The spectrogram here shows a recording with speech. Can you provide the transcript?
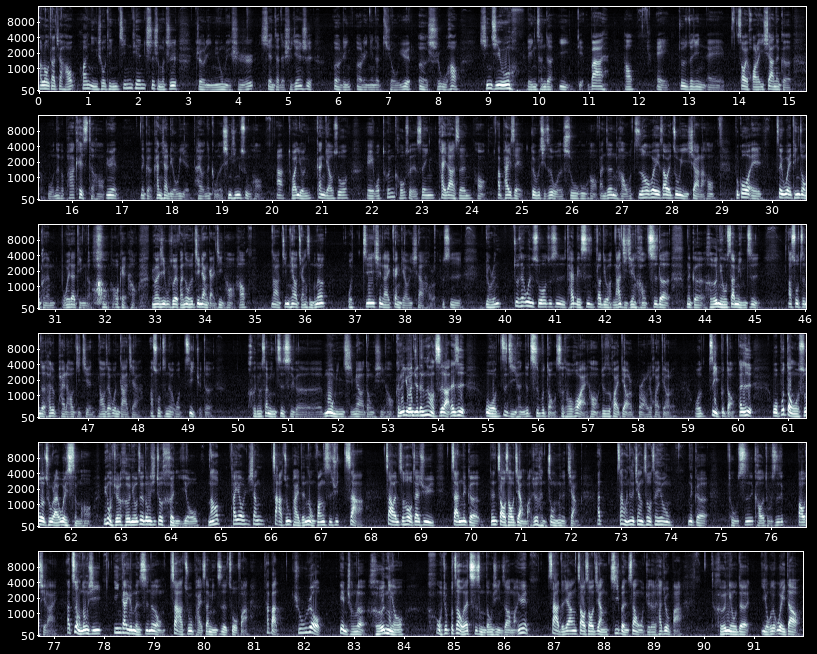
Hello，大家好，欢迎收听今天吃什么之，这里没有美食。现在的时间是二零二零年的九月二十五号，星期五凌晨的一点半。好，哎，就是最近哎，稍微划了一下那个我那个 Podcast 哈，因为那个看一下留言，还有那个我的星星数哈啊，突然有人干掉说，哎，我吞口水的声音太大声哈，啊拍谁，对不起，这是我的疏忽哈，反正好，我之后会稍微注意一下然后。不过，诶，这位听众可能不会再听了。OK，好，没关系，无所谓，反正我就尽量改进哈。好，那今天要讲什么呢？我今天先来干掉一下好了。就是有人就在问说，就是台北市到底有哪几间好吃的那个和牛三明治？他说真的，他就排了好几间，然后再问大家。他说真的，我自己觉得和牛三明治是个莫名其妙的东西哈。可能有人觉得很好吃啦，但是我自己可能就吃不懂，舌头坏哈，就是坏掉了，不然就坏掉了。我自己不懂，但是我不懂，我说得出来为什么？因为我觉得和牛这个东西就很油，然后它要像炸猪排的那种方式去炸，炸完之后再去沾那个那照烧酱吧，就是很重的那个酱。啊，沾完那个酱之后，再用那个吐司烤的吐司包起来。那、这种东西应该原本是那种炸猪排三明治的做法，他把猪肉变成了和牛，我就不知道我在吃什么东西，你知道吗？因为炸的这样照烧酱，基本上我觉得它就把和牛的油的味道，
